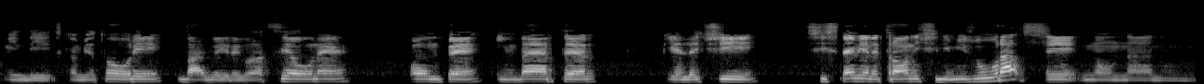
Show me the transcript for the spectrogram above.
quindi scambiatori, valve di regolazione, pompe, inverter, PLC, sistemi elettronici di misura se non, non,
